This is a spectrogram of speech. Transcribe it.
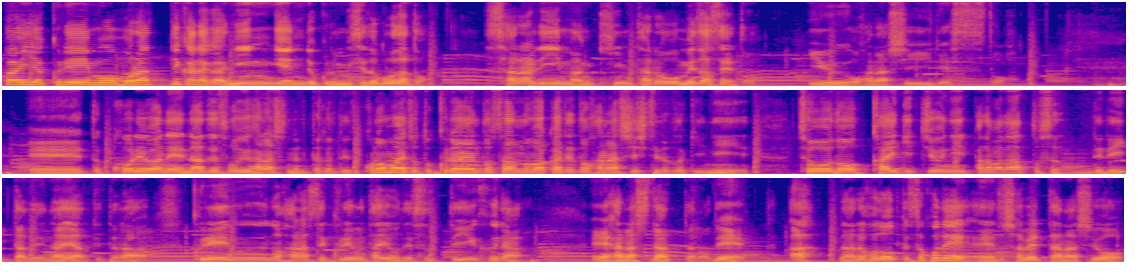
敗やクレームをもらってからが人間力の見せ所だと。サラリーマン金太郎を目指せというお話ですと。えー、とこれはねなぜそういう話になったかというとこの前ちょっとクライアントさんの若手と話してた時にちょうど会議中にパタパタっと出ていったんで何やって言ったらクレームの話でクレーム対応ですっていう風な、え話だったのであなるほどってそこで、えー、と喋った話を、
